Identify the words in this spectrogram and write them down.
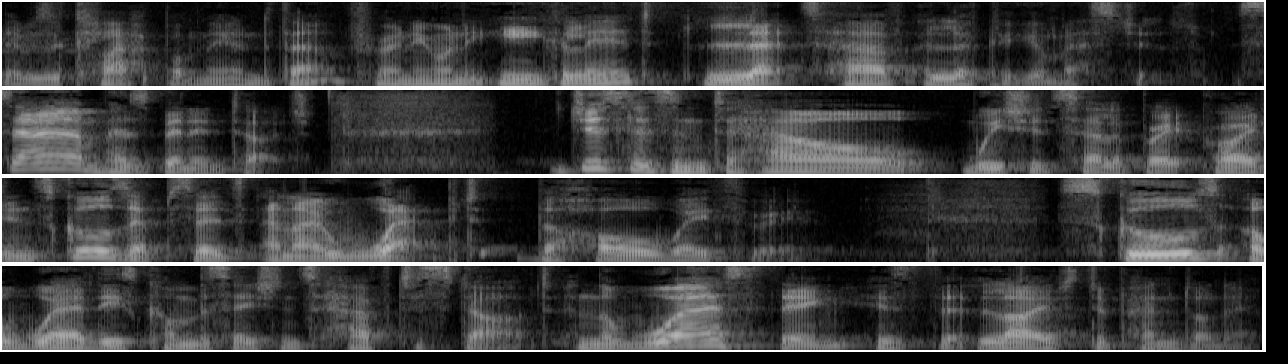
There was a clap on the end of that for anyone eagle eared. Let's have a look at your messages. Sam has been in touch. Just listen to how we should celebrate Pride in Schools episodes, and I wept the whole way through. Schools are where these conversations have to start, and the worst thing is that lives depend on it.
